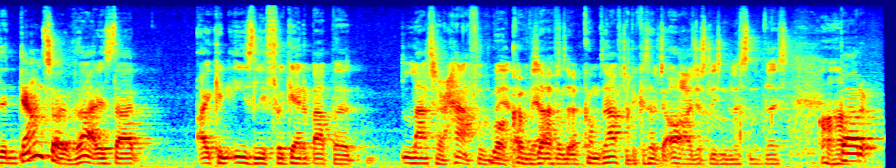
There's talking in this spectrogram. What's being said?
the downside of that is that I can easily forget about the latter half of, What the, comes of the album, after. what comes after, because I've oh I just listen listen to this. Uh-huh. But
